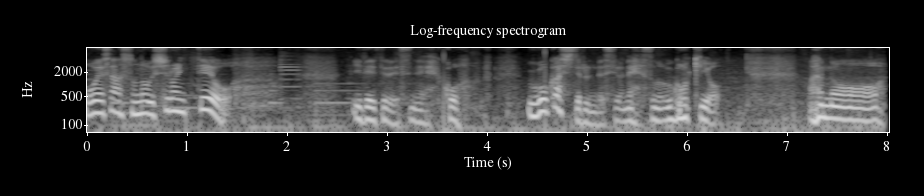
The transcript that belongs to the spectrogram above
大江さんその後ろに手を入れてですねこう動かしてるんですよね。その動きを。あの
